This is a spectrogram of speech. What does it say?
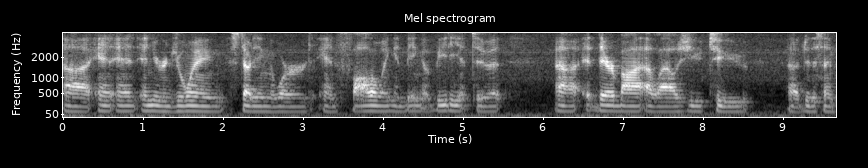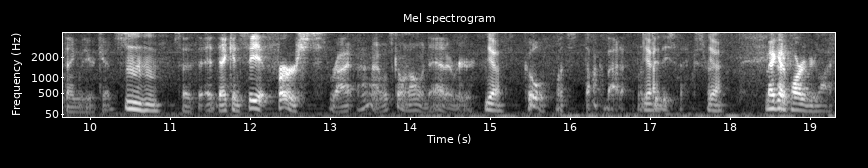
uh, and, and and you're enjoying studying the Word and following and being obedient to it, uh, it thereby allows you to uh, do the same thing with your kids. mm-hmm. So th- they can see it first, right? All right, what's going on with Dad over here? yeah Cool. Let's talk about it. Let's Yeah. do these things. yeah Make it a part of your life.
